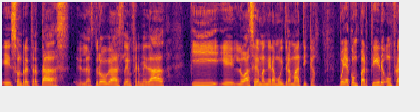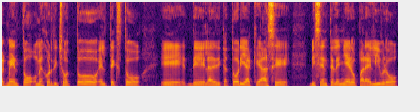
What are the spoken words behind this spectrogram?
eh, son retratadas. Las drogas, la enfermedad y eh, lo hace de manera muy dramática. Voy a compartir un fragmento, o mejor dicho, todo el texto eh, de la dedicatoria que hace Vicente Leñero para el libro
